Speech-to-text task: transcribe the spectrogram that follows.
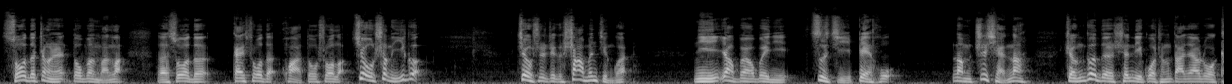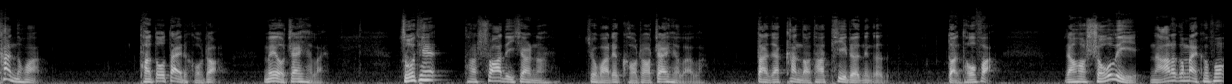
所有的证人都问完了，呃，所有的该说的话都说了，就剩一个，就是这个沙文警官，你要不要为你自己辩护？那么之前呢，整个的审理过程，大家如果看的话，他都戴着口罩，没有摘下来。昨天他唰的一下呢，就把这口罩摘下来了，大家看到他剃着那个短头发，然后手里拿了个麦克风，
